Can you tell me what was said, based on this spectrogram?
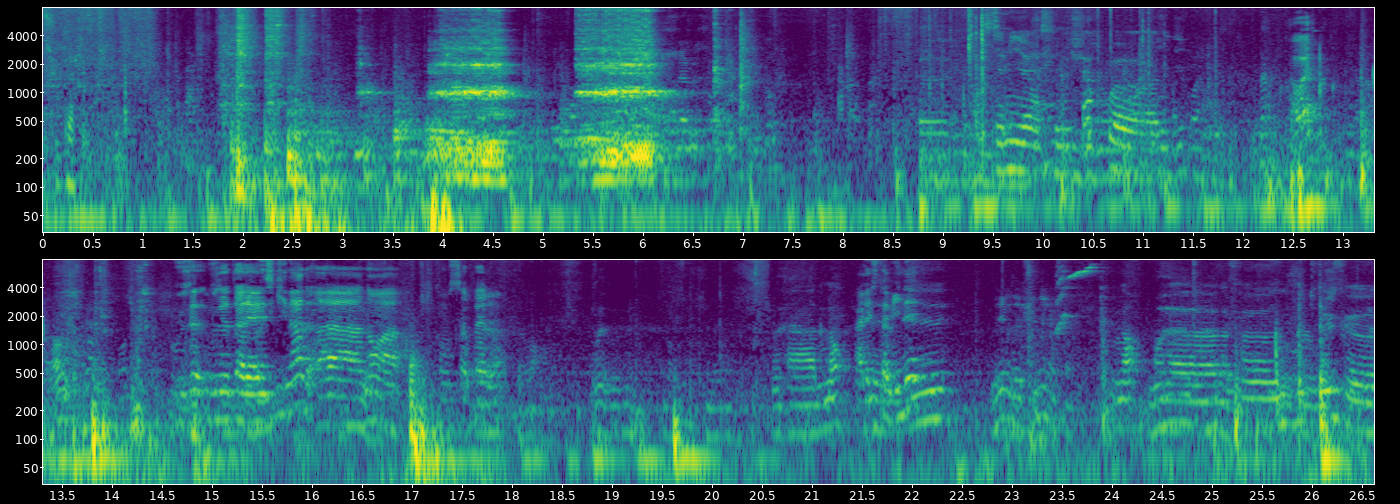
super. On s'est mis, on s'est mis cher quoi à midi. Ah ouais vous êtes, vous allé à l'esquinade à, Non, à. Comment ça s'appelle Ah non. À l'estaminet Non, on a, on a fait un nouveau truc. euh,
